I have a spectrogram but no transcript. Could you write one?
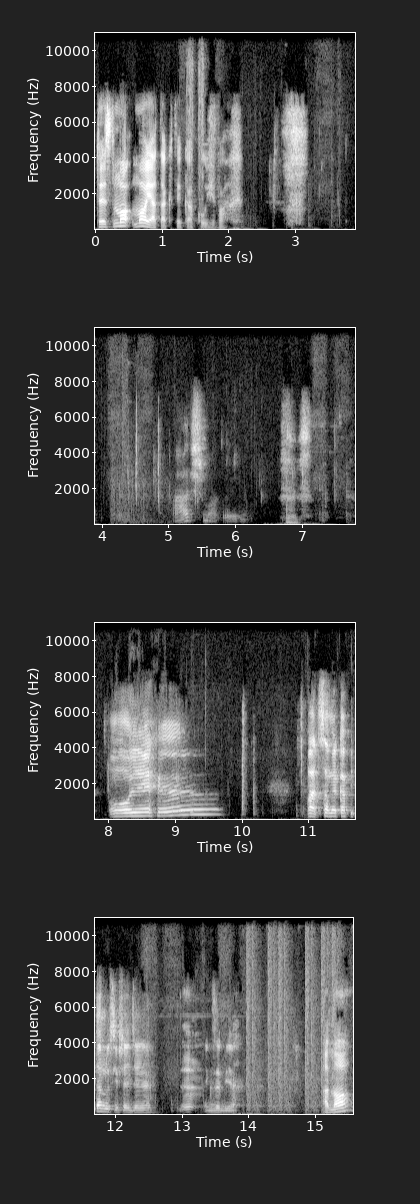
To jest mo moja taktyka, kuźwa. Aż ma to jedno. Oje. Patrz, same kapitan Lucy wszędzie, nie? Jak zabija. A no?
